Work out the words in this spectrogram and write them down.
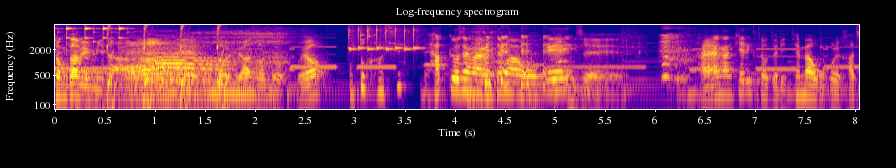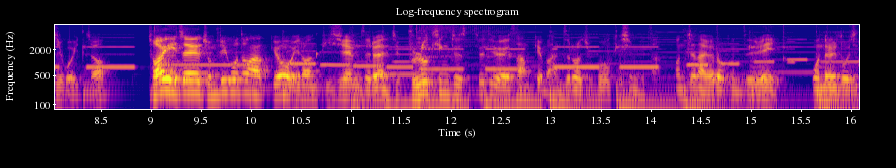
정답입니다. 아. 네, 정답은 묘선이었고요. 어떡하지? 네, 학교 생활 테마곡에 이제 그 다양한 캐릭터들이 테마곡을 가지고 있죠. 저희 이제 좀비 고등학교 이런 BGM들은 이제 블루킹즈 스튜디오에서 함께 만들어주고 계십니다. 언제나 여러분들이 오늘도 이제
